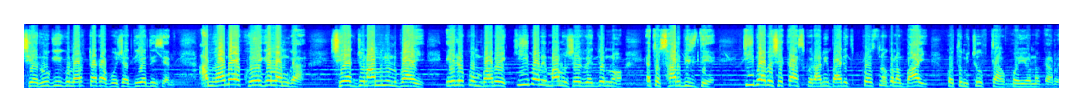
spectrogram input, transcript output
সে রুগীগুলোর টাকা পয়সা দিয়ে দিয়েছেন। আমি অবাক হয়ে গেলাম গা, সে একজন আমিনুল ভাই এরকম ভাবে কীভাবে মানুষের জন্য এত সার্ভিস দেয়? কীভাবে সে কাজ করে? আমি বাইরে প্রশ্ন করলাম, ভাই কো তুমি চুপ থাও কইও না কারও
